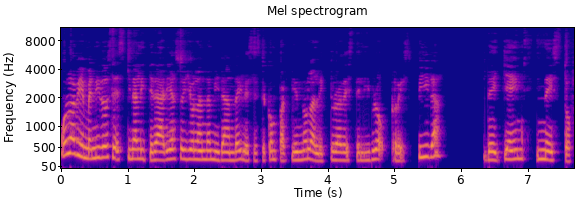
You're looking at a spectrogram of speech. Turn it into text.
Hola, bienvenidos a Esquina Literaria. Soy Yolanda Miranda y les estoy compartiendo la lectura de este libro Respira de James Nestor.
